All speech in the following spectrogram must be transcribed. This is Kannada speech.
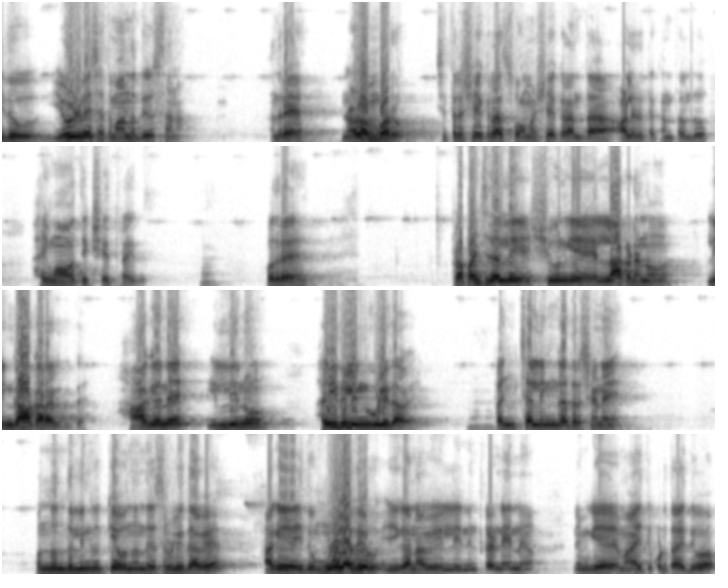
ಇದು ಏಳನೇ ಶತಮಾನ ದೇವಸ್ಥಾನ. ಅಂದರೆ ನಳಂಬರು ಚಿತ್ರಶೇಖರ ಸೋಮಶೇಖರ ಅಂತ ಆಳಿರತಕ್ಕಂಥ ಒಂದು ಹೈಮಾವತಿ ಕ್ಷೇತ್ರ ಇದು. ಹೋದರೆ ಪ್ರಪಂಚದಲ್ಲಿ ಶಿವನಿಗೆ ಎಲ್ಲ ಕಡೆನೂ ಲಿಂಗಾಕಾರ ಇರ್ತೈತೆ. ಹಾಗೇನೆ ಇಲ್ಲಿನೂ ಐದು ಲಿಂಗಗಳಿದ್ದಾವೆ ಪಂಚಲಿಂಗ ದರ್ಶನೆ. ಒಂದೊಂದು ಲಿಂಗಕ್ಕೆ ಒಂದೊಂದು ಹೆಸರುಗಳಿದ್ದಾವೆ ಹಾಗೆ ಇದು ಮೂಲ ದೇವರು. ಈಗ ನಾವು ಇಲ್ಲಿ ನಿಂತ್ಕೊಂಡು ಏನು ನಿಮಗೆ ಮಾಹಿತಿ ಕೊಡ್ತಾ ಇದ್ದೀವೋ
